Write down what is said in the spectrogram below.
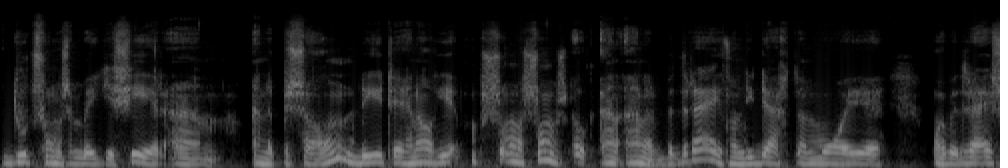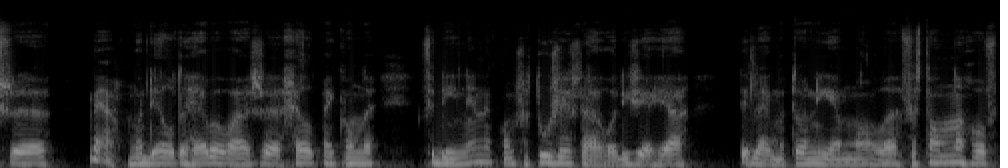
doet soms een beetje zeer aan, aan de persoon die je tegenover je hebt. Maar soms ook aan, aan het bedrijf. Want die dacht een mooi, mooi bedrijfsmodel ja, te hebben waar ze geld mee konden verdienen. En dan komt zo'n toezichthouder die zegt ja dit lijkt me toch niet helemaal uh, verstandig of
